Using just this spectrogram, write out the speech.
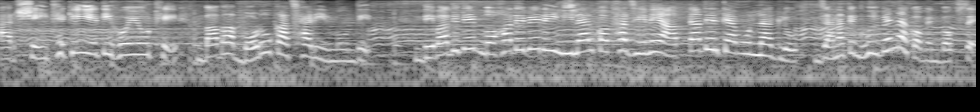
আর সেই থেকেই এটি হয়ে ওঠে বাবা বড় কাছারির মন্দির। দেবাদিদেব মহাদেবের এই লীলার কথা জেনে আপনাদের কেমন লাগল জানাতে ভুলবেন না কমেন্ট বক্সে।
